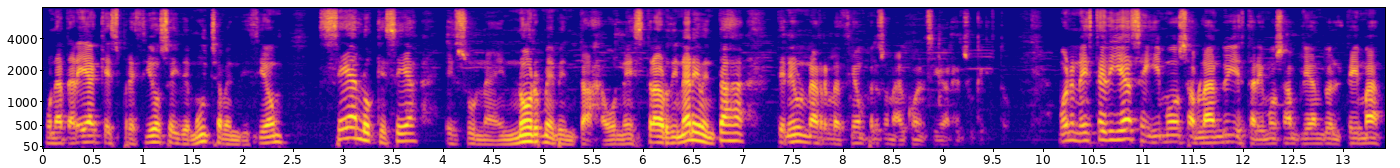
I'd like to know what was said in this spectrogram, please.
una tarea que es preciosa y de mucha bendición. Sea lo que sea, es una enorme ventaja, una extraordinaria ventaja tener una relación personal con el Señor Jesucristo. Bueno, en este día seguimos hablando y estaremos ampliando el tema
